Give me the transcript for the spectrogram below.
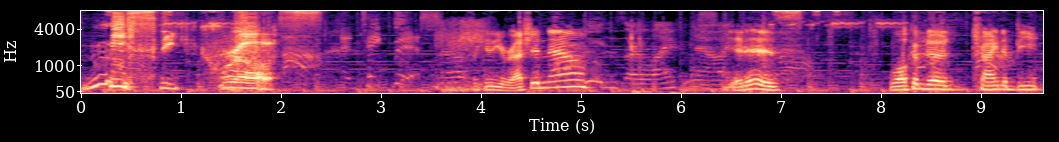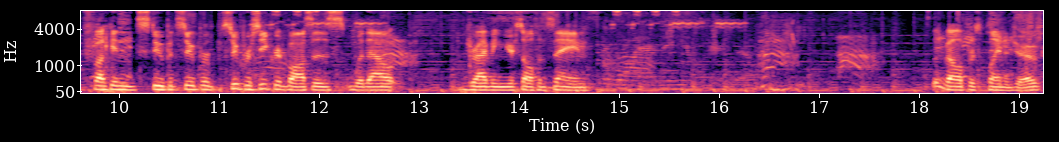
Mystic Cross. Is take this! Look at you Russian now? is now. It is. Welcome to trying to beat fucking stupid super super secret bosses without driving yourself insane. It's The developer's playing a joke.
